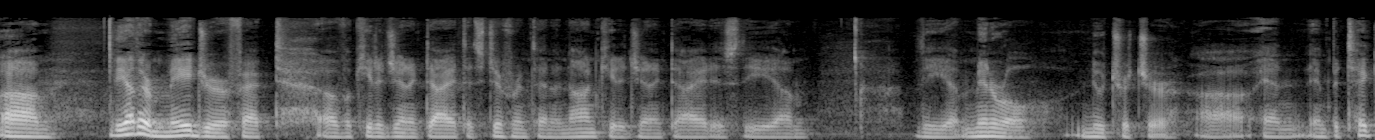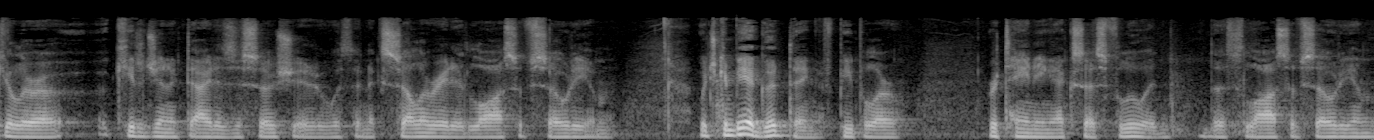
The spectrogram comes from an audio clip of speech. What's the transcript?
Um, the other major effect of a ketogenic diet that's different than a non ketogenic diet is the um, the uh, mineral nutriture, uh, and in particular, a ketogenic diet is associated with an accelerated loss of sodium, which can be a good thing if people are retaining excess fluid. This loss of sodium,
